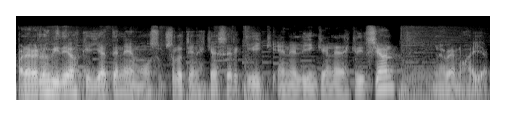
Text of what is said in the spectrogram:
Para ver los videos que ya tenemos, solo tienes que hacer clic en el link en la descripción nos vemos allá.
